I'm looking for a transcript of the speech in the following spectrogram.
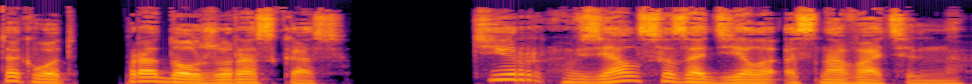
Так вот, продолжу рассказ. Тир взялся за дело основательно.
